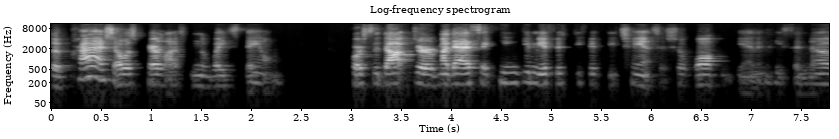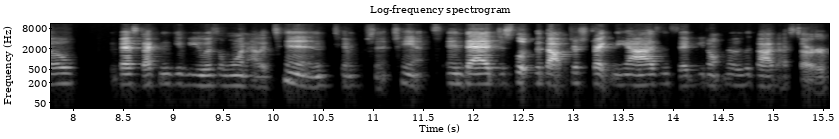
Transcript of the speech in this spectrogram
the crash, I was paralyzed from the waist down. Of course, the doctor, my dad said, Can you give me a 50 50 chance that she'll walk again? And he said, No, the best I can give you is a one out of 10, 10% chance. And dad just looked the doctor straight in the eyes and said, You don't know the God I serve.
